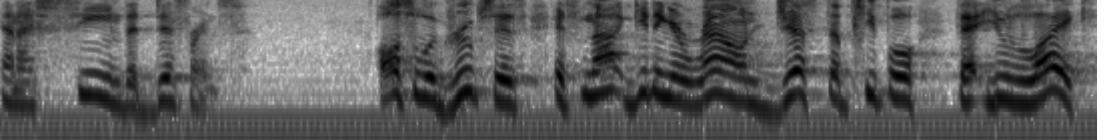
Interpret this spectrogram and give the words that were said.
and I've seen the difference. Also, with groups is it's not getting around just the people that you like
